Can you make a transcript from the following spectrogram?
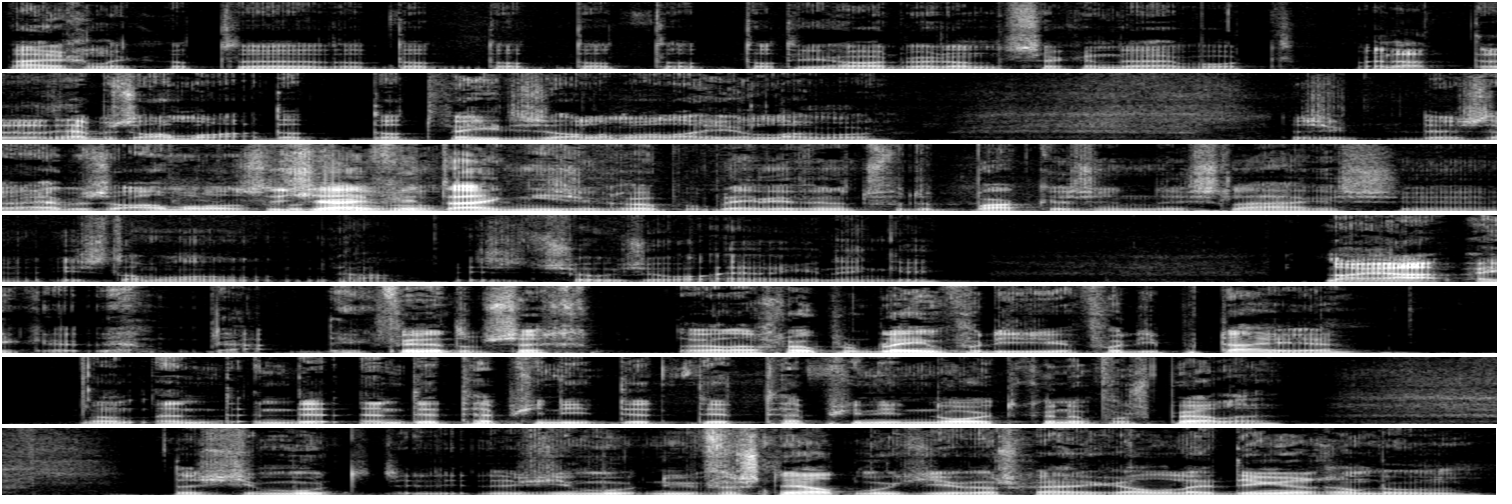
eigenlijk, dat, eh, dat, dat, dat, dat, dat, dat die hardware dan secundair wordt. En dat, dat, hebben ze allemaal, dat, dat weten ze allemaal al heel lang hoor. Dus, ik, dus daar hebben ze allemaal als Dus jij vindt het eigenlijk niet zo'n groot probleem. Je vindt het voor de bakkers en de slagers eh, is het allemaal, ja, is het sowieso wel erger, denk ik. Nou ja ik, eh, ja, ik vind het op zich wel een groot probleem voor die, voor die partijen. En, en, en, dit, en dit, heb je niet, dit, dit heb je niet nooit kunnen voorspellen. Dus je, moet, dus je moet nu versneld moet je waarschijnlijk allerlei dingen gaan doen...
